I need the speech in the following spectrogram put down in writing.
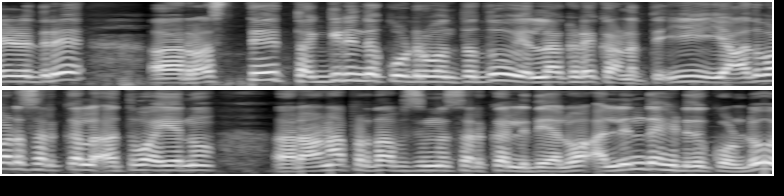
ಹೇಳಿದರೆ ರಸ್ತೆ ತಗ್ಗಿನಿಂದ ಕೂಡಿರುವಂಥದ್ದು ಎಲ್ಲ ಕಡೆ ಕಾಣುತ್ತೆ. ಈ ಯಾದವಾಡ ಸರ್ಕಲ್ ಅಥವಾ ಏನು ರಾಣಾ ಪ್ರತಾಪ್ ಸಿಂಹ ಸರ್ಕಲ್ ಇದೆಯಲ್ವಾ? ಅಲ್ಲಿಂದ ಹಿಡಿದುಕೊಂಡು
